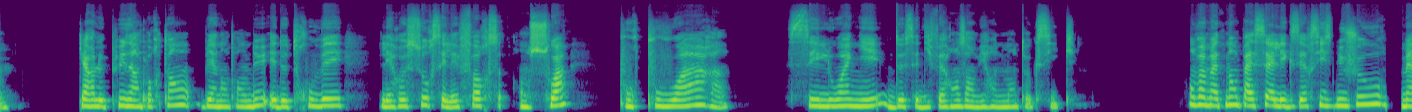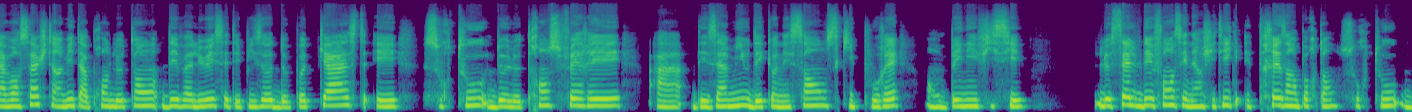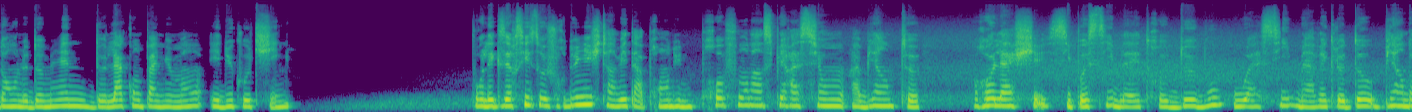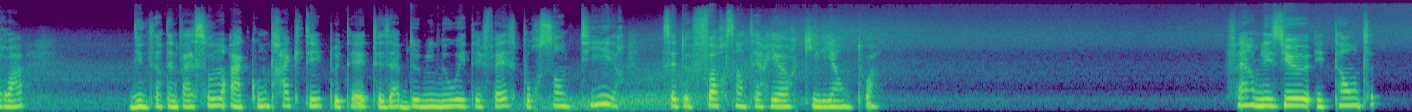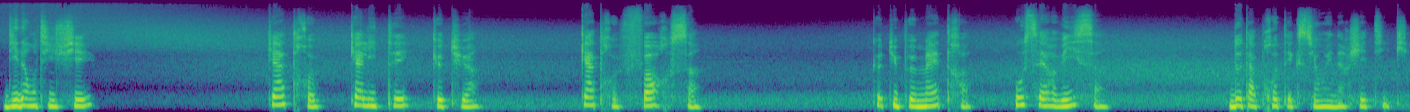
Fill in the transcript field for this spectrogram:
car le plus important, bien entendu, est de trouver les ressources et les forces en soi pour pouvoir s'éloigner de ces différents environnements toxiques. On va maintenant passer à l'exercice du jour, mais avant ça, je t'invite à prendre le temps d'évaluer cet épisode de podcast et surtout de le transférer à des amis ou des connaissances qui pourraient en bénéficier. Le self-défense énergétique est très important, surtout dans le domaine de l'accompagnement et du coaching. Pour l'exercice d'aujourd'hui, je t'invite à prendre une profonde inspiration, à bien te relâcher, si possible, à être debout ou assis, mais avec le dos bien droit, d'une certaine façon, à contracter peut-être tes abdominaux et tes fesses pour sentir cette force intérieure qu'il y a en toi. Ferme les yeux et tente d'identifier quatre qualités que tu as, quatre forces que tu peux mettre au service de ta protection énergétique.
